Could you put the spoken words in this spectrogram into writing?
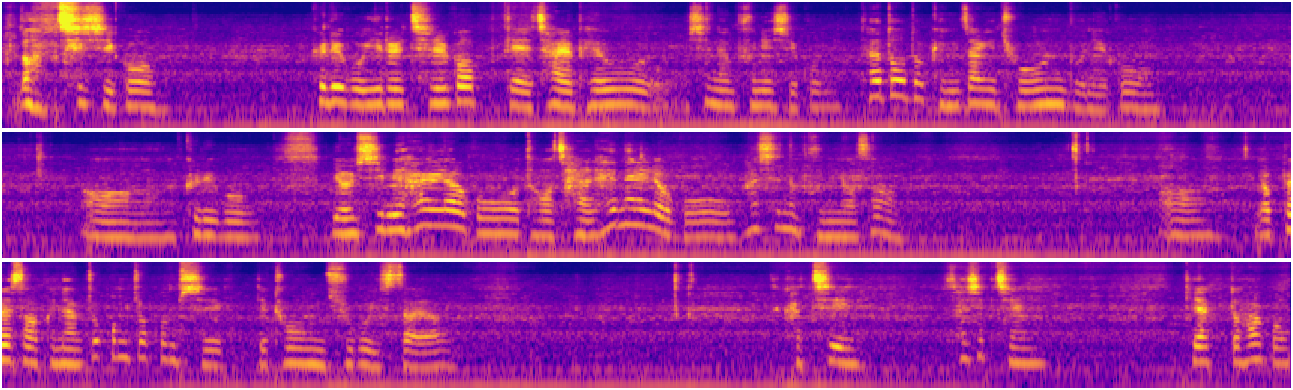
넘치시고 그리고 일을 즐겁게 잘 배우시는 분이시고 태도도 굉장히 좋은 분이고 어 그리고 열심히 하려고 더 잘 해내려고 하시는 분이어서 어 옆에서 그냥 조금 조금씩 도움 주고 있어요. 같이 40층 계약도 하고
